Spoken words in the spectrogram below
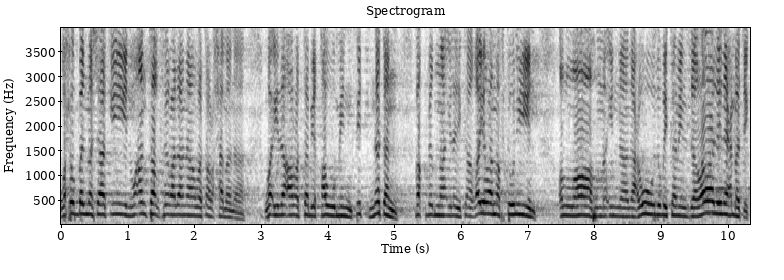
وحب المساكين وأن تغفر لنا وترحمنا. وإذا أردت بقوم فتنة فاقبضنا إليك غير مفتونين. اللهم إنا نعوذ بك من زوال نعمتك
